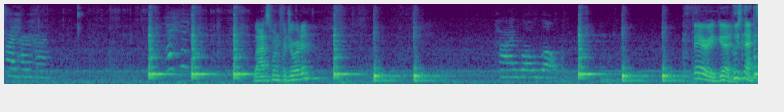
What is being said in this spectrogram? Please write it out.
High, high, high. Last one for Jordan. High, low, low. Very good. Who's next?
